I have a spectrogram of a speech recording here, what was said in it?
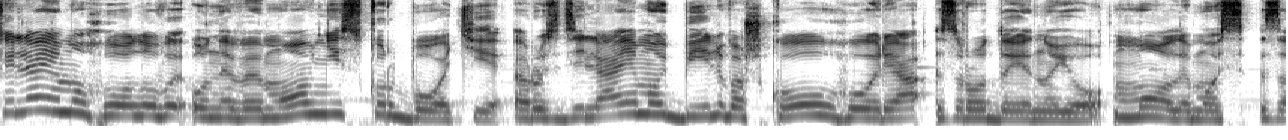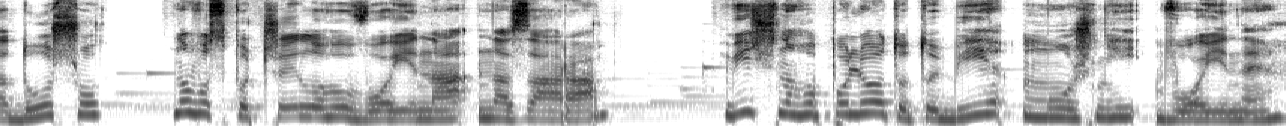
Схиляємо голови у невимовній скорботі, розділяємо біль важкого горя з родиною, молимось за душу новоспочилого воїна Назара. Вічного польоту тобі, мужній воїне.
